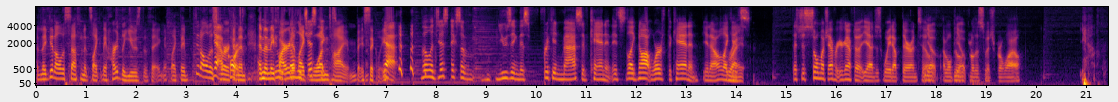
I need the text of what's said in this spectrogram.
And they did all this stuff, and it's like they hardly used the thing. Like they did all this Yeah, of work, course. and then and then they The- fired the it like one time, basically. yeah, the logistics of using this freaking massive cannon, it's like not worth the cannon, you know? Like Right. it's that's just so much effort. You're gonna have to yeah, just wait up there until Yep, I won't be able yep. to throw the switch for a while. yeah.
